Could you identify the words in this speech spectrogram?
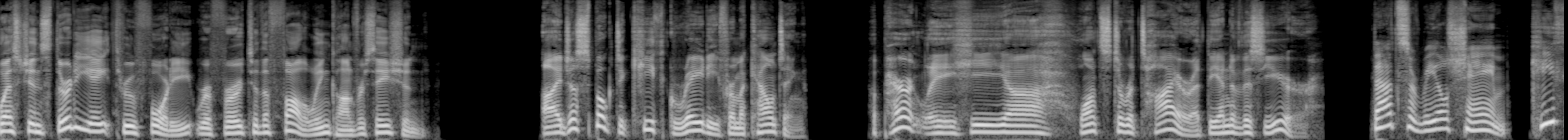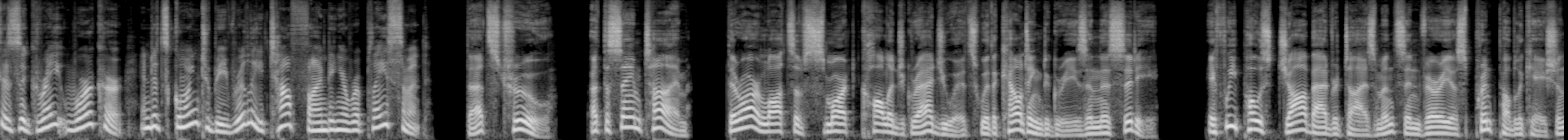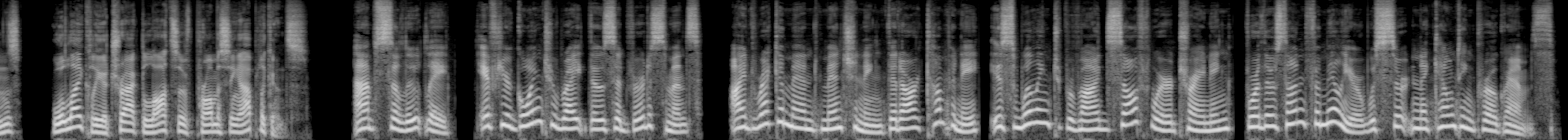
Questions 38 through 40 refer to the following conversation. I just spoke to Keith Grady from accounting. Apparently, he, uh, wants to retire at the end of this year. That's a real shame. Keith is a great worker, and it's going to be really tough finding a replacement. That's true. At the same time, there are lots of smart college graduates with accounting degrees in this city. If we post job advertisements in various print publications, we'll likely attract lots of promising applicants. Absolutely. If you're going to write those advertisements, I'd recommend mentioning that our company is willing to provide software training for those unfamiliar with certain accounting programs.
